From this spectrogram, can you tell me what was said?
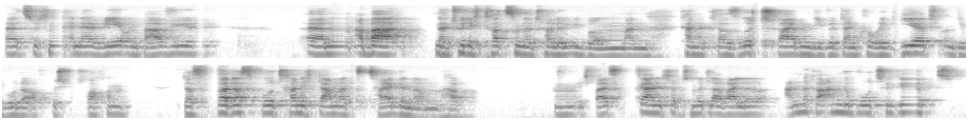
äh, zwischen NRW und BAVÜ. Ähm, aber natürlich trotzdem eine tolle Übung. Man kann eine Klausur schreiben, die wird dann korrigiert und die wurde auch besprochen. Das war das, woran ich damals teilgenommen habe. Hm, ich weiß gar nicht, ob es mittlerweile andere Angebote gibt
